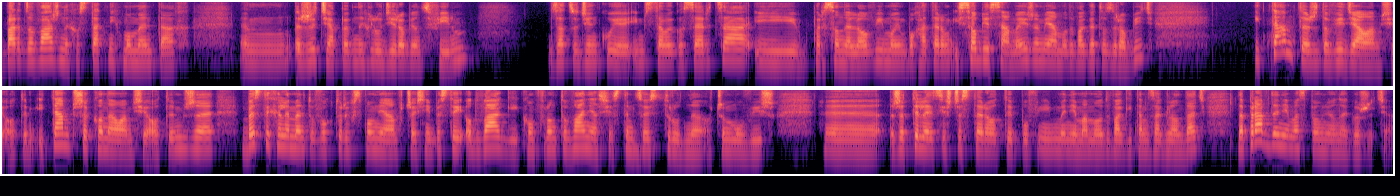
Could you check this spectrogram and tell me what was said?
bardzo ważnych ostatnich momentach em, życia pewnych ludzi, robiąc film. Za co dziękuję im z całego serca i personelowi, moim bohaterom i sobie samej, że miałam odwagę to zrobić. I tam też dowiedziałam się o tym, i tam przekonałam się o tym, że bez tych elementów, o których wspomniałam wcześniej, bez tej odwagi, konfrontowania się z tym, co jest trudne, o czym mówisz, e, że tyle jest jeszcze stereotypów i my nie mamy odwagi tam zaglądać, naprawdę nie ma spełnionego życia.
